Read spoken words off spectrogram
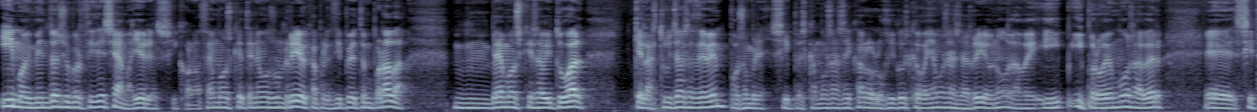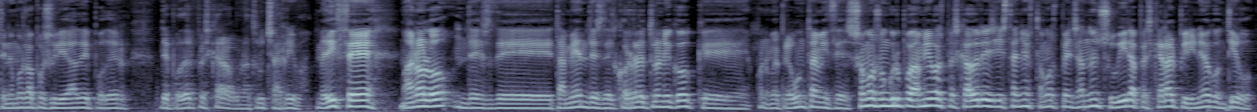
y movimiento en superficie sean mayores. Si conocemos que tenemos un río que a principio de temporada mm, vemos que es habitual que las truchas se deben, pues hombre, si pescamos a seca, lo lógico es que vayamos a ese río, ¿no? y, y, probemos a ver eh, si tenemos la posibilidad de poder, de poder pescar alguna trucha arriba. Me dice Manolo, desde también desde el correo electrónico, que, bueno, me pregunta, me dice, somos un grupo de amigos pescadores y este año estamos pensando en subir a pescar al Pirineo contigo.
